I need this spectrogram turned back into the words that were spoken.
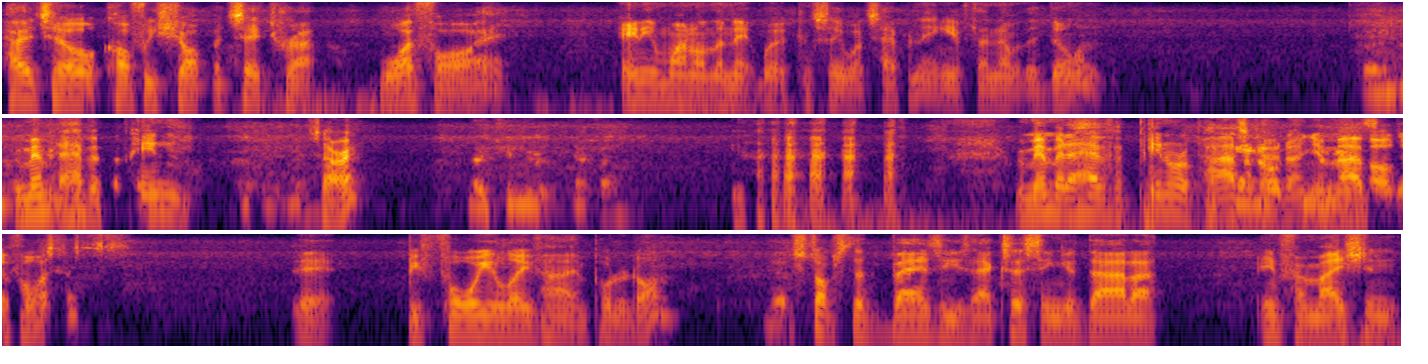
Hotel, coffee shop, etc. Wi-Fi. Anyone on the network can see what's happening if they know what they're doing. So, no- Remember to have a pin. Sorry. No Tinder at the cafe. Remember to have a pin or a passcode on your mobile devices. Yeah, before you leave home, put it on. Yep. It stops the baddies accessing your data, information,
